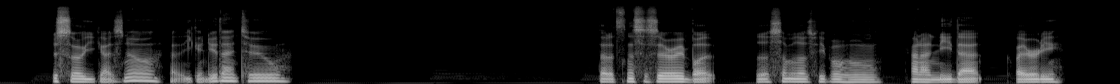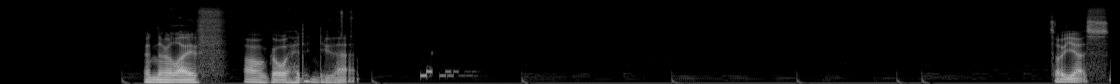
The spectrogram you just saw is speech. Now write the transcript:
Just so you guys know that you can do that too. That it's necessary, but there's some of those people who kind of need that clarity in their life, I'll go ahead and do that. So yes,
